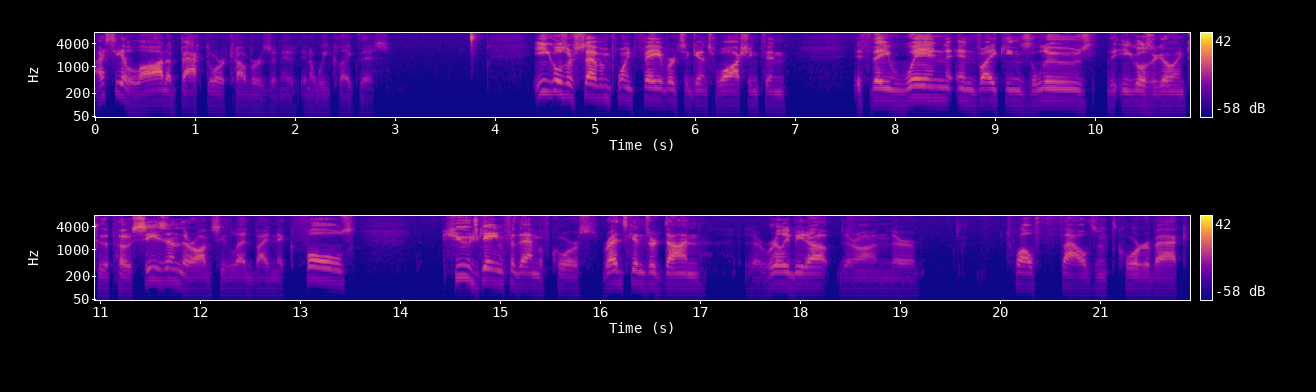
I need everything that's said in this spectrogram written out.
I see a lot of backdoor covers in a, in a week like this. Eagles are seven point favorites against Washington. If they win and Vikings lose, the Eagles are going to the postseason. They're obviously led by Nick Foles. Huge game for them, of course. Redskins are done. They're really beat up. They're on their 12,000th quarterback.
